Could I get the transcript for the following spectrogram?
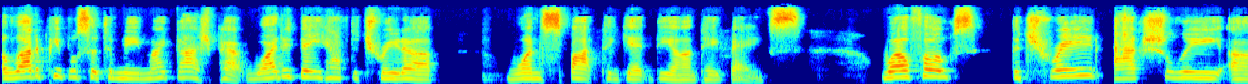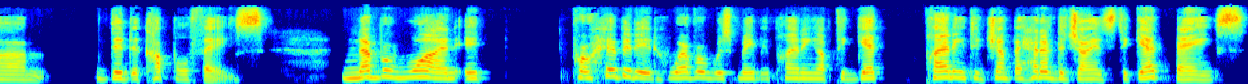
A lot of people said to me, My gosh, Pat, why did they have to trade up one spot to get Deonte Banks? Well, folks, the trade actually um, did a couple things. Number one, it prohibited whoever was maybe planning up to get planning to jump ahead of the Giants to get Banks.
